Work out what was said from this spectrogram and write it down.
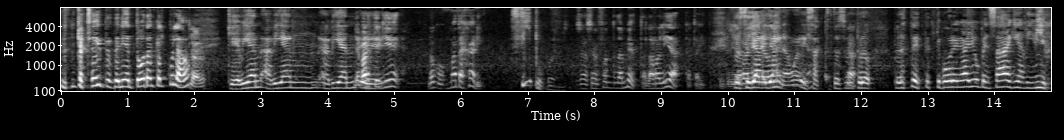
¿Cachai? Te tenían todo tan calculado Claro. que habían, habían, habían... Y aparte eh, que, loco, mata a Harry. Sí, pues, weón. O sea, en el fondo también está la realidad, ¿cachai? Y la Entonces ya, realidad ya- predomina, weón, ¿no? exacto. Entonces, pero, pero este, este, este pobre gallo pensaba que iba a vivir.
